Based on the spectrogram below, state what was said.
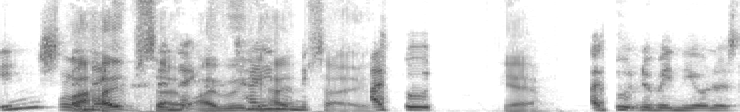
change? well, I next- hope so. I really hope so. I don't. Yeah. I don't know when the honours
